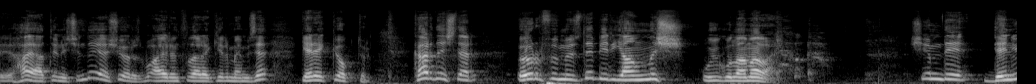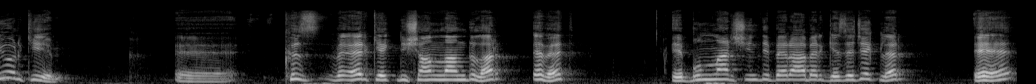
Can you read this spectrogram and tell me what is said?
e, hayatın içinde yaşıyoruz. Bu ayrıntılara girmemize gerek yoktur. Kardeşler örfümüzde bir yanlış uygulama var. Şimdi deniyor ki e, kız ve erkek nişanlandılar. Evet. E bunlar şimdi beraber gezecekler. E,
